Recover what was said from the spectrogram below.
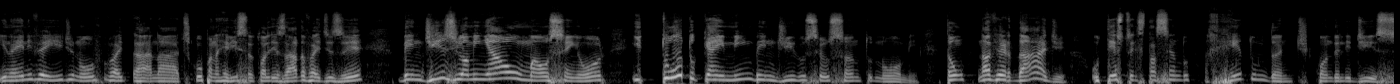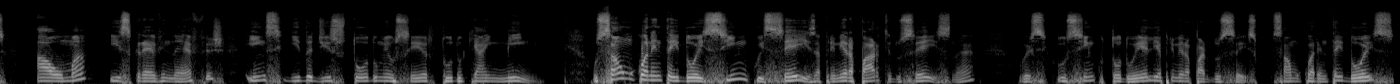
E na NVI, de novo, vai, ah, na, desculpa, na revista atualizada, vai dizer: Bendize a minha alma ao Senhor, e tudo que há em mim bendiga o seu santo nome. Então, na verdade, o texto ele está sendo redundante quando ele diz alma e escreve nefesh, e em seguida diz todo o meu ser, tudo que há em mim. O Salmo 42, 5 e 6, a primeira parte do 6, né? o versículo 5, todo ele, e a primeira parte do 6. Salmo 42,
